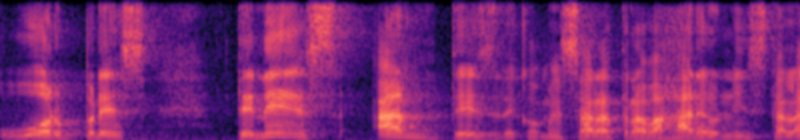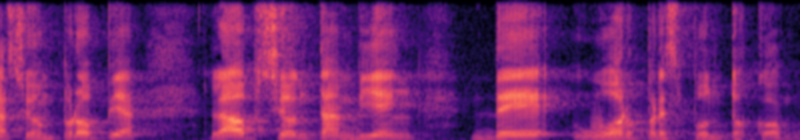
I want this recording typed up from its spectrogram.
WordPress, tenés antes de comenzar a trabajar en una instalación propia la opción también de wordpress.com.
